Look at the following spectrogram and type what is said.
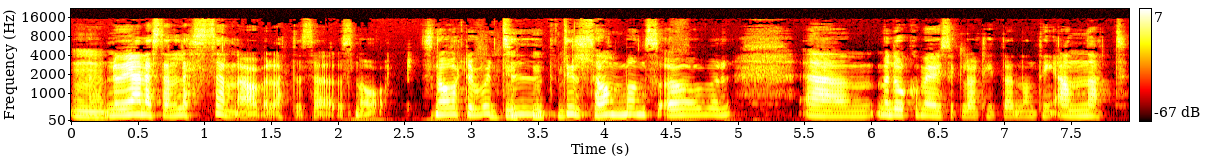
Mm. Nu är jag nästan ledsen över att det är så här snart. Snart är vår tid tillsammans över. Um, men då kommer jag ju såklart hitta någonting annat.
